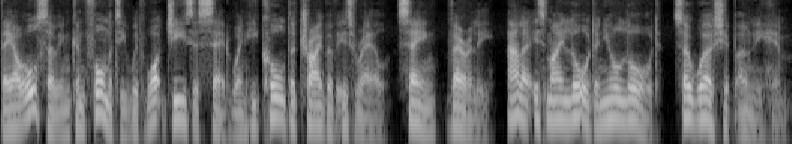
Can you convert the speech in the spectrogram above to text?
They are also in conformity with what Jesus said when he called the tribe of Israel, saying, Verily, Allah is my Lord and your Lord, so worship only him.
